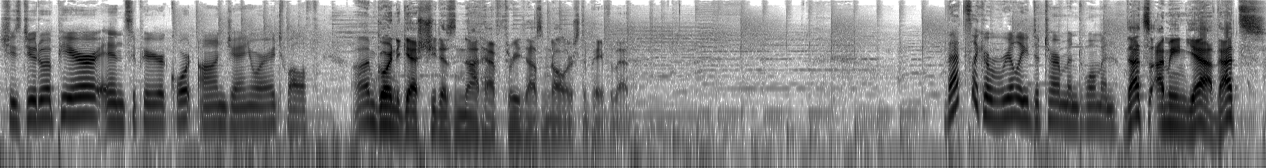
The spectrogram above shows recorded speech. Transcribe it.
She's due to appear in Superior Court on January 12th. I'm going to guess she does not have three thousand dollars to pay for that. That's like a really determined woman. That's, I mean, yeah, that's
